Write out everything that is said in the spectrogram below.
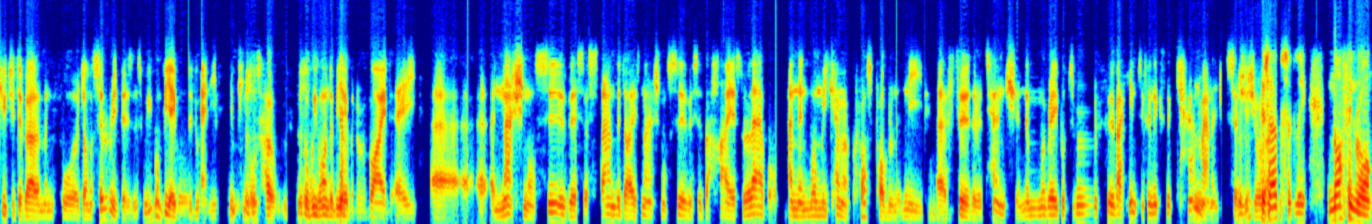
future development for a domiciliary business, we won't be able to do any in mm-hmm. people's mm-hmm. homes, but we want to be able to provide a, uh, a national service, a standardized national service at the highest level. And then when we come across problems that need uh, further attention, then we're able to refer back into clinics that can manage, such mm-hmm. as your. There's absolutely nothing wrong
